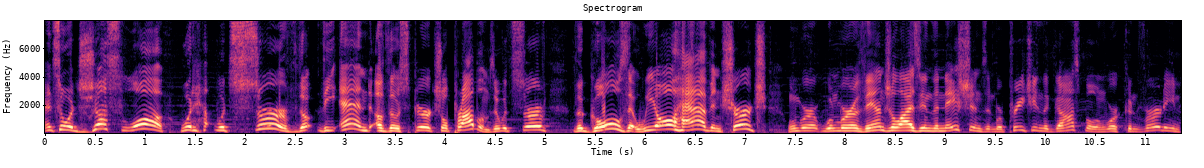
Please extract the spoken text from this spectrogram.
And so a just law would would serve the, the end of those spiritual problems. It would serve the goals that we all have in church when we're when we're evangelizing the nations and we're preaching the gospel and we're converting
